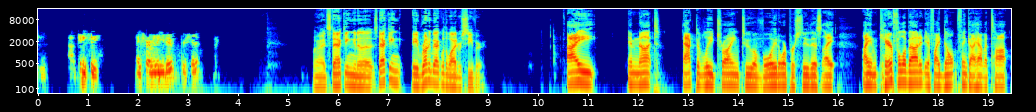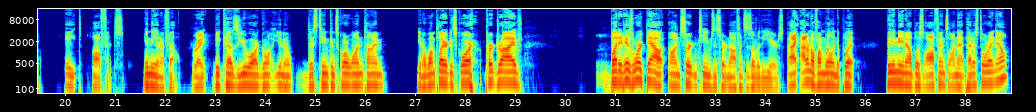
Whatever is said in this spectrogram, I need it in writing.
uh, Kitty City. Thanks for everything you do. Appreciate it. All right, stacking a stacking a running back with a wide receiver. I am not actively trying to avoid or pursue this. I I am careful about it if I don't think I have a top 8 offense in the NFL. Right. Because you are going, you know, this team can score one time, you know, one player can score per drive, but it has worked out on certain teams and certain offenses over the years. I I don't know if I'm willing to put the Indianapolis offense on that pedestal right now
